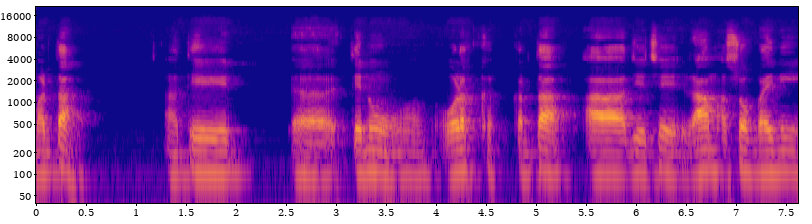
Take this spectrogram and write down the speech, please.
મળતા તે તેનું ઓળખ કરતા આ જે છે રામ અશોકભાઈની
